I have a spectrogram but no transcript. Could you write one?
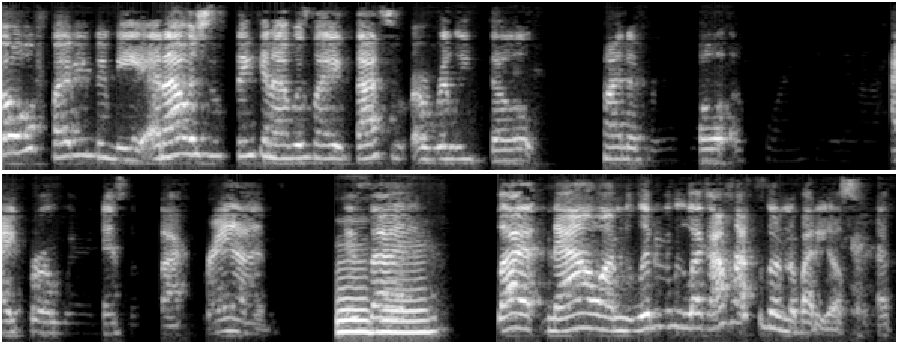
so funny to me, and I was just thinking, I was like, that's a really dope kind of result of hyper awareness of black brands. Is mm-hmm. that now I'm literally like I don't have to go to nobody else for nothing.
